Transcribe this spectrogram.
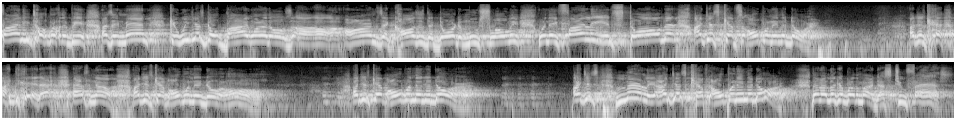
finally told Brother Peter, I said, man, can we just go buy one of those uh, uh, uh, arms that causes the door to move slowly? When they finally installed it, I just kept opening the door. I just kept, I did. Ask now. I just kept opening the door. Oh. I just kept opening the door. I just, literally, I just kept opening the door. Then I look at Brother Martin, that's too fast.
